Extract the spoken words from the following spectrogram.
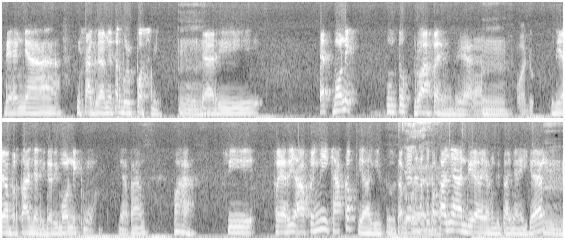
DM-nya Instagramnya Terbul Pos nih Hmm. dari Ed Monik untuk Bro Aveng ya kan. Hmm. Waduh. Dia bertanya nih dari Monik nih ya kan. Wah si Ferry Aveng nih cakep ya gitu. Tapi ada Wah. satu pertanyaan dia yang ditanyai kan. Hmm.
